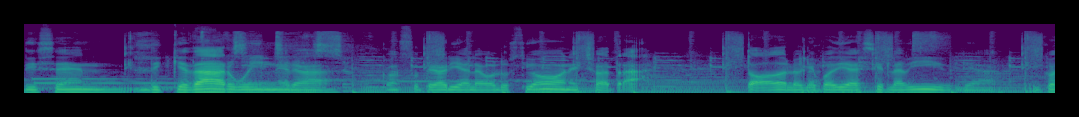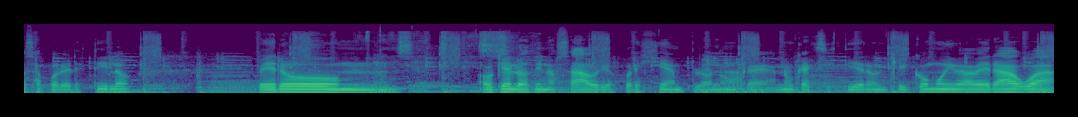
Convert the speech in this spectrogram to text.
dicen de que Darwin era, con su teoría de la evolución, echó atrás todo lo que podía decir la Biblia y cosas por el estilo. Pero. mm, o que los dinosaurios, por ejemplo, ¿Verdad? nunca, nunca existieron, que cómo iba a haber agua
